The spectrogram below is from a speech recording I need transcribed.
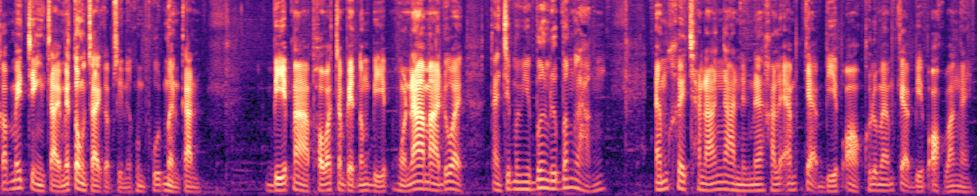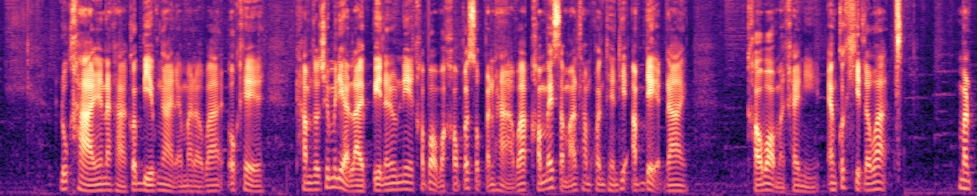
ก็ไม่จริงใจไม่ตรงใจกับสิ่งที่คุณพูดเหมือนกันบีฟมาเพราะว่าจำเป็นต้องบีฟหัวหน้ามาด้วย แต่จริงมันมีเบื้องลึกเบื้องหลัง แอมเคยชนะงานหนึ่งนะคะแล้วแอมแกะบีฟออกคุณรู้ไหมแอมแกะบีฟออกว่าไง ลูกค้าเนี่ยนะคะก็บีฟงานแอมมาแล้วว่าโอเคทำโซเชียลมีเดียรายปีนั้นนนี่เขาบอกว่าเขาประสบปัญหาว่าเขาไม่สามารถทำคอนเทนต์ที่อัปเดตได้ เขาบอกมาแค่นี้แอมก็คิดแล้วว่ามันแ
